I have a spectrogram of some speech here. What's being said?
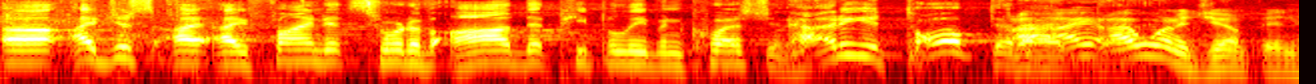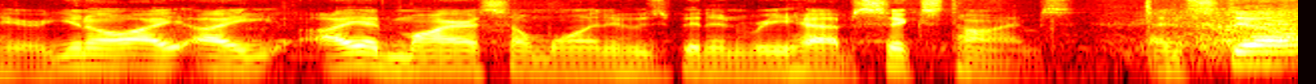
uh, I just, I, I find it sort of odd that people even question, how do you talk to that I? I want to jump in here. You know, I, I, I admire someone who's been in rehab six times and still,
